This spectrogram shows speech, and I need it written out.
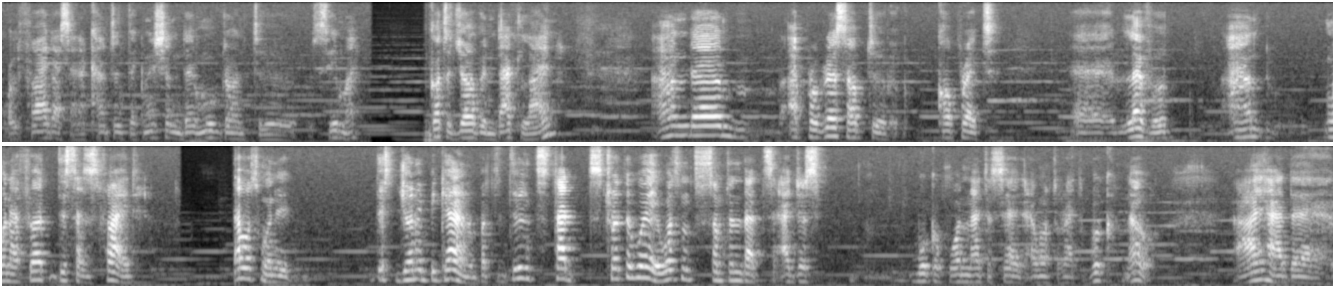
qualified as an accounting technician, then moved on to CIMA got a job in that line and um, I progressed up to corporate uh, level. And when I felt dissatisfied that was when it, this journey began. But it didn't start straight away. It wasn't something that I just woke up one night and said I want to write a book. No. I had uh,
